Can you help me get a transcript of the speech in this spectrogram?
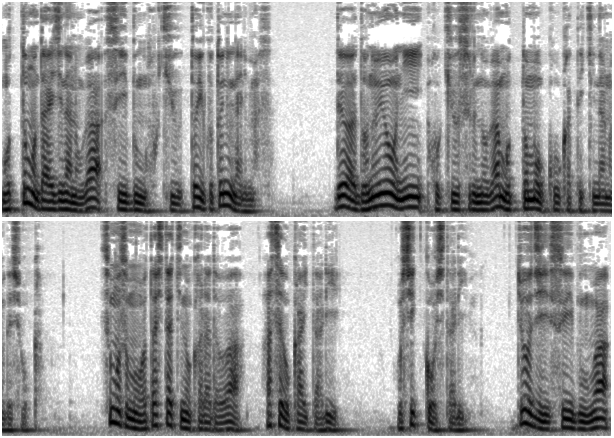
最も大事なのが水分補給ということになります。では、どのように補給するのが最も効果的なのでしょうかそもそも私たちの体は汗をかいたり、おしっこをしたり、常時水分は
